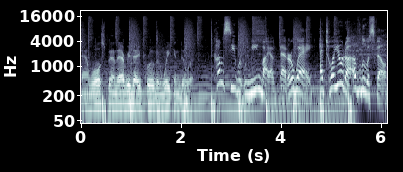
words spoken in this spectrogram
and we'll spend every day proving we can do it. Come see what we mean by a better way at Toyota of Lewisville.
